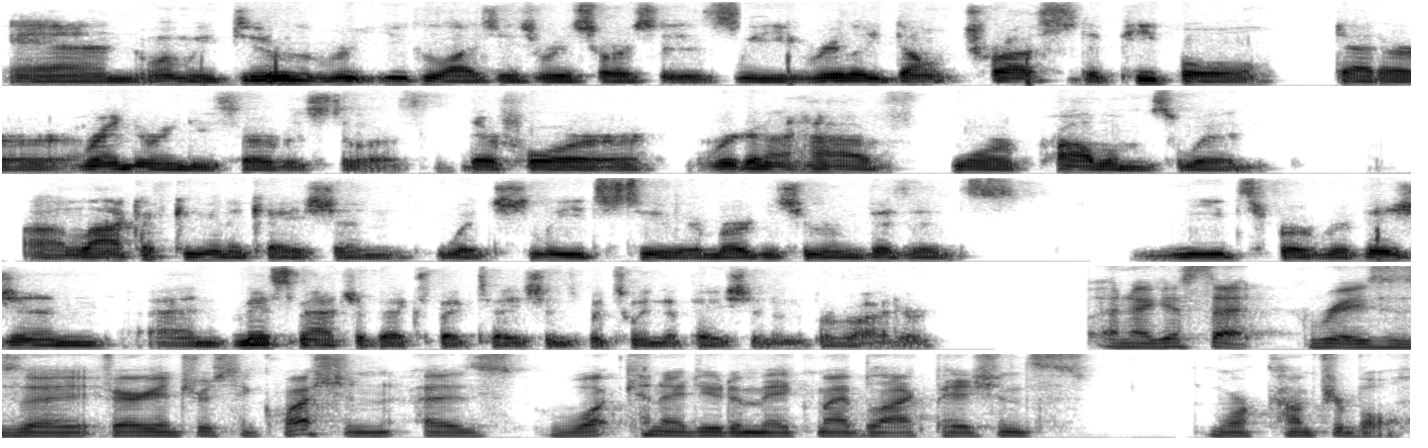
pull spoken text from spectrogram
and when we do re- utilize these resources, we really don't trust the people that are rendering these services to us. Therefore, we're going to have more problems with uh, lack of communication, which leads to emergency room visits, needs for revision, and mismatch of expectations between the patient and the provider. And I guess that raises a very interesting question as what can I do to make my black patients more comfortable?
